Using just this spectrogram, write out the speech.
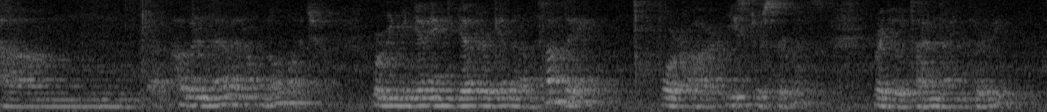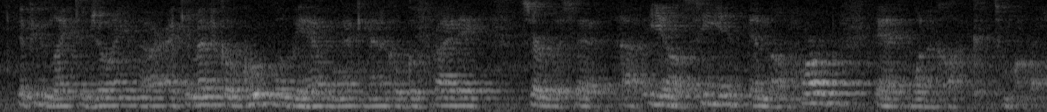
Um, other than that, I don't know much. We're going to be getting together again on Sunday for our Easter service, regular time, 9:30. If you'd like to join our ecumenical group, we'll be having an ecumenical Good Friday service at uh, ELC in Mount Horeb at 1 o'clock tomorrow.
